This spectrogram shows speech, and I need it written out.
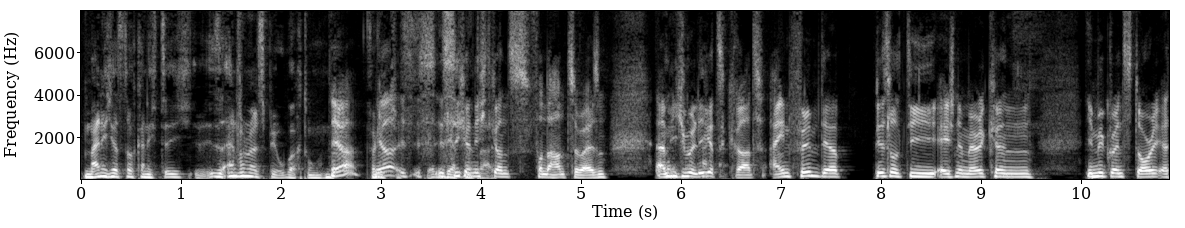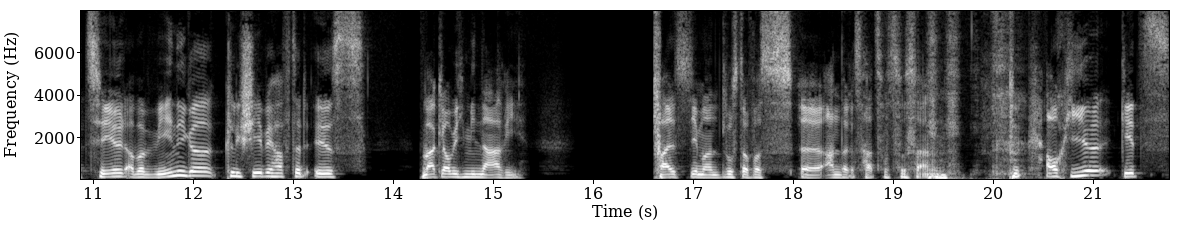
meine ich jetzt doch gar nicht, ich, ist einfach nur als Beobachtung. Ja, ja, es ist, ist sicher nicht ganz von der Hand zu weisen. Ähm, ich überlege jetzt gerade, ein Film, der ein bisschen die Asian American Immigrant Story erzählt, aber weniger klischeebehaftet ist, war, glaube ich, Minari falls jemand Lust auf was äh, anderes hat, sozusagen. Auch hier geht es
